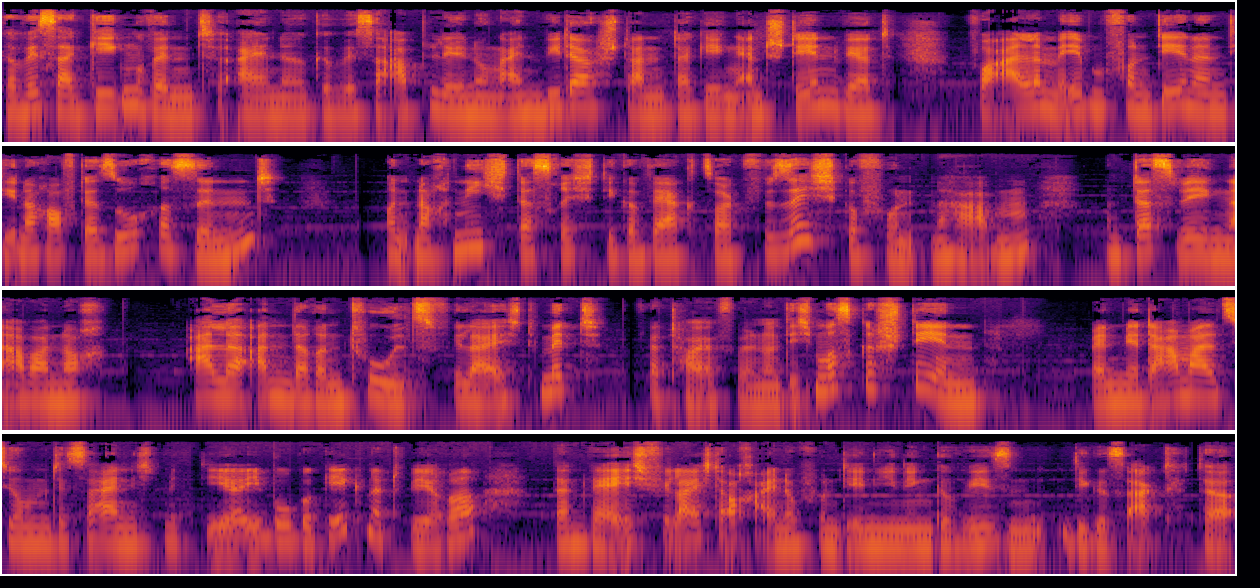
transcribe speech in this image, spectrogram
gewisser Gegenwind, eine gewisse Ablehnung, ein Widerstand dagegen entstehen wird. Vor allem eben von denen, die noch auf der Suche sind und noch nicht das richtige Werkzeug für sich gefunden haben und deswegen aber noch alle anderen Tools vielleicht mit verteufeln. Und ich muss gestehen, Wenn mir damals Human Design nicht mit dir, Ibo, begegnet wäre, dann wäre ich vielleicht auch eine von denjenigen gewesen, die gesagt hätte,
